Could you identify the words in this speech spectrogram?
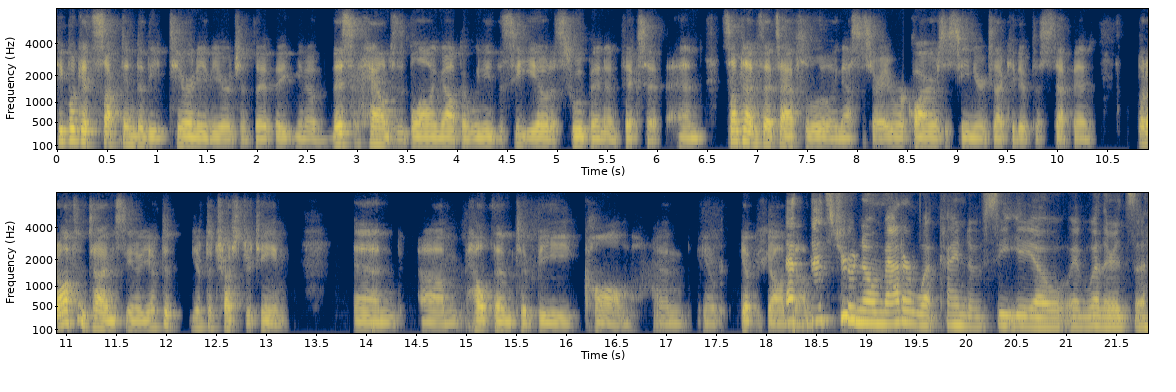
people get sucked into the tyranny of the urgent that they, you know this account is blowing up and we need the ceo to swoop in and fix it. And sometimes that's absolutely necessary. It requires a senior executive to step in. But oftentimes you know you have to you have to trust your team and um, help them to be calm and you know get the job that, done. that's true no matter what kind of ceo whether it's a,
